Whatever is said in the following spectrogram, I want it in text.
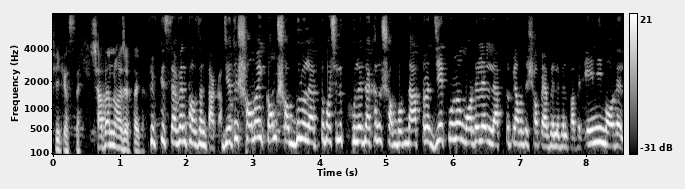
ঠিক আছে। সাতান্ন হাজার টাকা। ফিফটি সেভেন থাউজেন্ড টাকা। যেহেতু সময় কম সবগুলো ল্যাপটপ আসলে খুলে দেখানো সম্ভব না। আপনারা যে কোনো মডেলের ল্যাপটপই আমাদের সব অ্যাভেলেবেল পাবেন। এনি মডেল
